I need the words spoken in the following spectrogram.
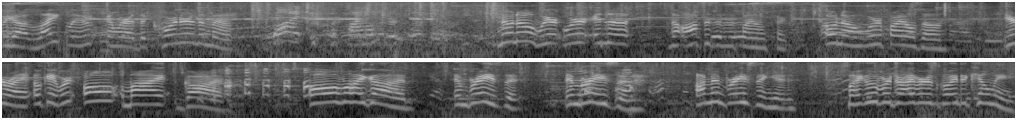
We got light loot, and we're at the corner of the map. But it's the final circle. No, no, we're we're in the the opposite of the final circle. Oh no, we're final zone. You're right. Okay, we're. Oh my god. Oh my god. Embrace it. Embrace it. I'm embracing it. My Uber driver is going to kill me.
